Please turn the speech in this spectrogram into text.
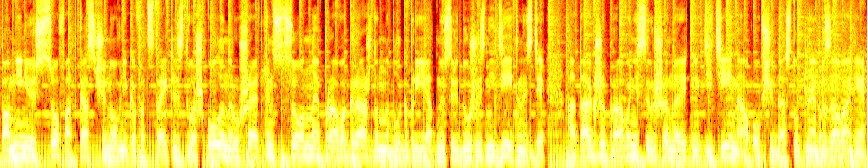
По мнению ИСОВ, отказ чиновников от строительства школы нарушает конституционное право граждан на благоприятную среду жизнедеятельности, а также право несовершеннолетних детей на общедоступное образование.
